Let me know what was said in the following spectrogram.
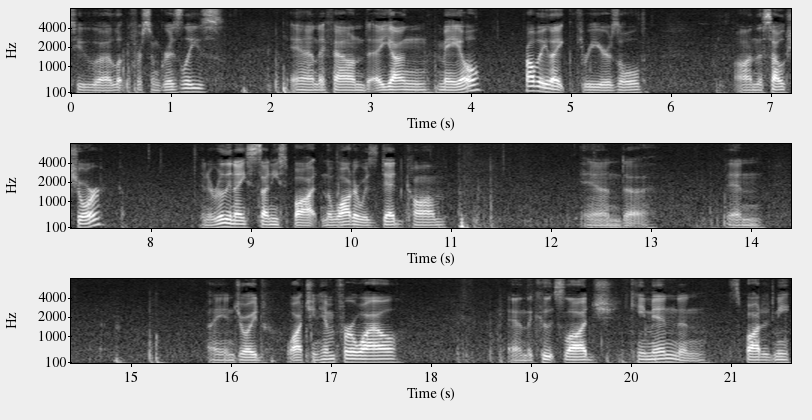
to uh, look for some grizzlies, and I found a young male, probably like three years old, on the south shore in a really nice sunny spot, and the water was dead calm. And uh, then I enjoyed watching him for a while, and the Coots Lodge came in and spotted me.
